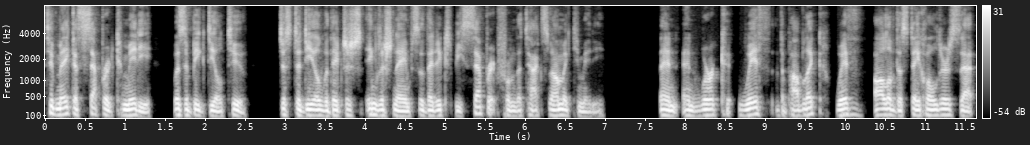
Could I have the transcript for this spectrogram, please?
to make a separate committee was a big deal too just to deal with English, English names so that it could be separate from the taxonomic committee and, and work with the public, with mm. all of the stakeholders that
